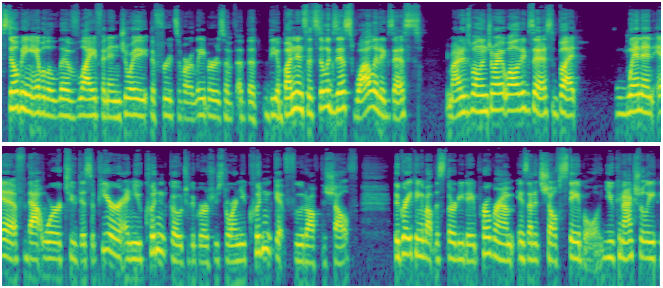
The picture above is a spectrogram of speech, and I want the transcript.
still being able to live life and enjoy the fruits of our labors of, of the the abundance that still exists while it exists. You might as well enjoy it while it exists, but when and if that were to disappear and you couldn't go to the grocery store and you couldn't get food off the shelf the great thing about this 30 day program is that it's shelf stable. You can actually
